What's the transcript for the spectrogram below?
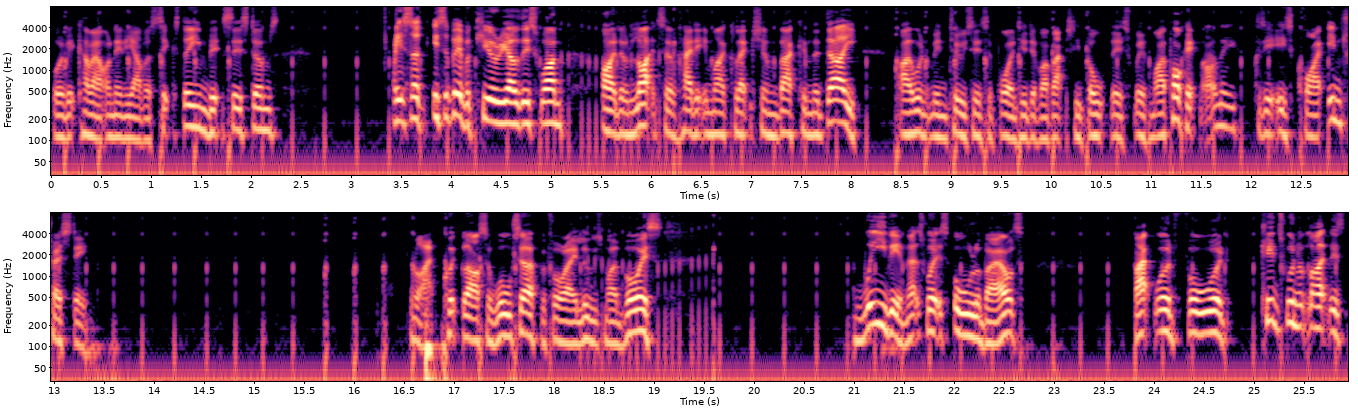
or if it come out on any other 16-bit systems. It's a it's a bit of a curio this one. I'd have liked to have had it in my collection back in the day. I wouldn't have been too disappointed if I've actually bought this with my pocket money because it is quite interesting. Right, quick glass of water before I lose my voice. Weaving, that's what it's all about. Backward, forward. Kids wouldn't like this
